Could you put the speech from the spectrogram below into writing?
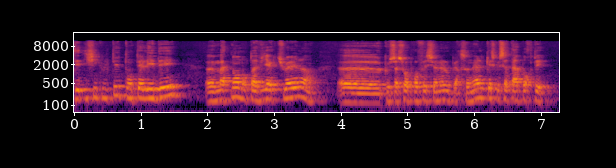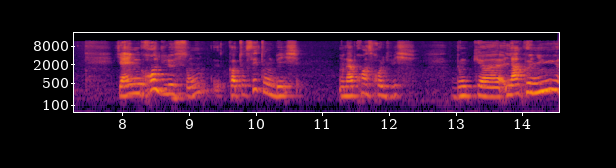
tes difficultés t'ont-elles aidé euh, maintenant dans ta vie actuelle, euh, que ce soit professionnel ou personnel Qu'est-ce que ça t'a apporté? Il y a une grande leçon. Quand on s'est tombé, on apprend à se relever. Donc l'inconnu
